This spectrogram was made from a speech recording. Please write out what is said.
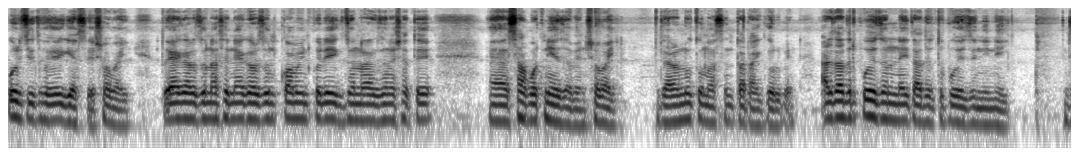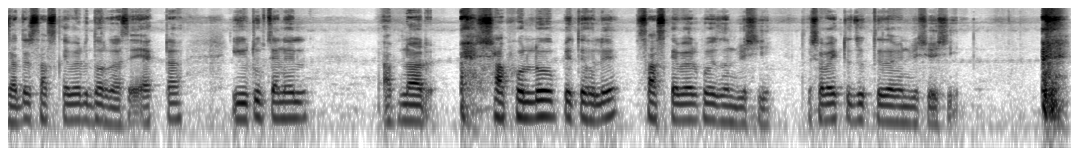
পরিচিত হয়ে গেছে সবাই। তো এগারো জন আছেন, এগারো জন কমেন্ট করে একজন আরেকজনের সাথে সাপোর্ট নিয়ে যাবেন সবাই। যারা নতুন আছেন তারাই করবেন। আর যাদের প্রয়োজন নেই, তাদের তো প্রয়োজনই নেই। যাদের সাবস্ক্রাইবারের দরকার আছে, একটা ইউটিউব চ্যানেল আপনার সাফল্য পেতে হলে সাবস্ক্রাইবার প্রয়োজন বেশি। তো সবাই একটু যুক্ত যাবেন বেশি বেশি।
